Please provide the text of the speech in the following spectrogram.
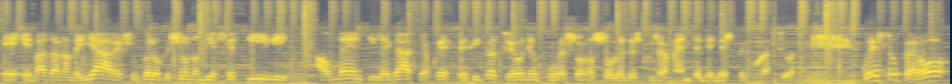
e, e vadano a vegliare su quello che sono gli effettivi aumenti legati a queste situazioni oppure sono solo ed esclusivamente delle speculazioni. Questo però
